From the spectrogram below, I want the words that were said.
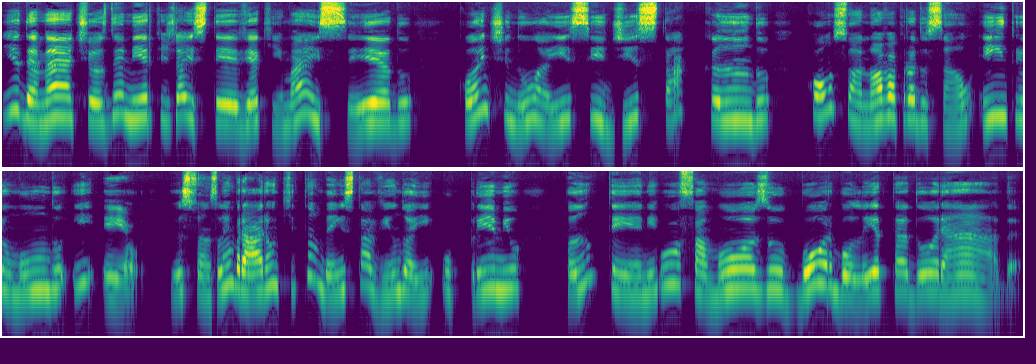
E Demetrios Demir, que já esteve aqui mais cedo, continua aí se destacando com sua nova produção Entre o Mundo e Eu. E os fãs lembraram que também está vindo aí o prêmio Pantene, o famoso Borboleta Dourada,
